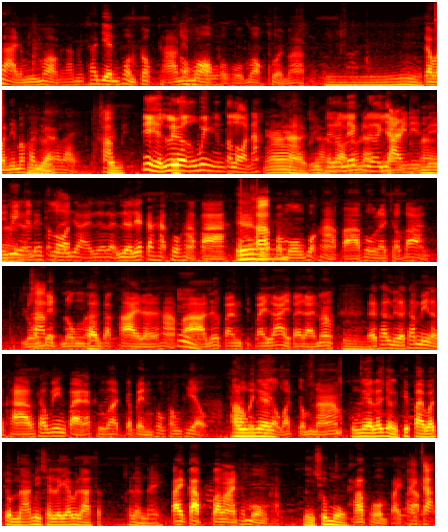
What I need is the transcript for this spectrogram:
ษาจะมีหมอกนะครับถ้าเย็นฝนตกเช้านี่โอ้โห หมอกโอ้โหหมอกสวยมาก อืม แต่วันนี้ไม่ค่อยมีเท่าไหร่ครับเป็นนี่เห็นเรือก็วิ่งกันตลอดนะ อ่าใช่วิ่งใช่ตเรือดเล็กนั่นแหะเรือใหญ่นี่อ่าวิ่งกันตลอด เรือใหญ่เรือเล็กเรือเล็กก็หาพวกหาปลาเออครับประมงพวกหาปลาพวกอะไรชาวบ้าน ลงครับ เบ็ดลงครับตะไคร่อะไรนะหาปลาเรือไปไปไล่ไปอะไรมั่งอืมแต่ถ้าเรือถ้ามีหลังคาถ้าวิ่งไปนะคือว่าจะเป็นพวกท่องเที่ยวเอาเอาลุไปงเนี่ยเที่ยววัดจมน้ำโรงเรียนแล้วอย่างที่ไปวัดจมน้ำมีใช้ระยะเวลาสักขนาดไหนไปกลับประมาณชั่วโมงครับ หนึ่งชั่วโมง ครับผมไปไปกลับ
